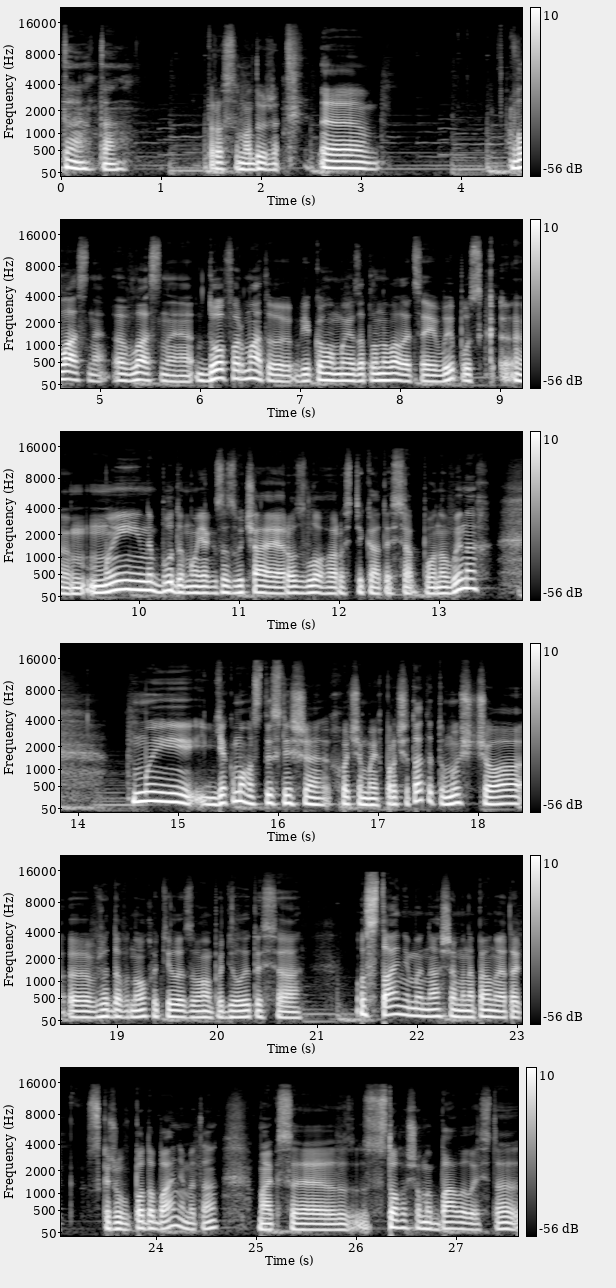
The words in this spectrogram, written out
Так, так. Просимо дуже. Е, власне, е, власне, до формату, в якому ми запланували цей випуск, е, ми не будемо, як зазвичай, розлого розтікатися по новинах. Ми якомога стисліше хочемо їх прочитати, тому що е, вже давно хотіли з вами поділитися останніми нашими, напевно, я так скажу, вподобаннями, та, Макс, з того, що ми бавились, та,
